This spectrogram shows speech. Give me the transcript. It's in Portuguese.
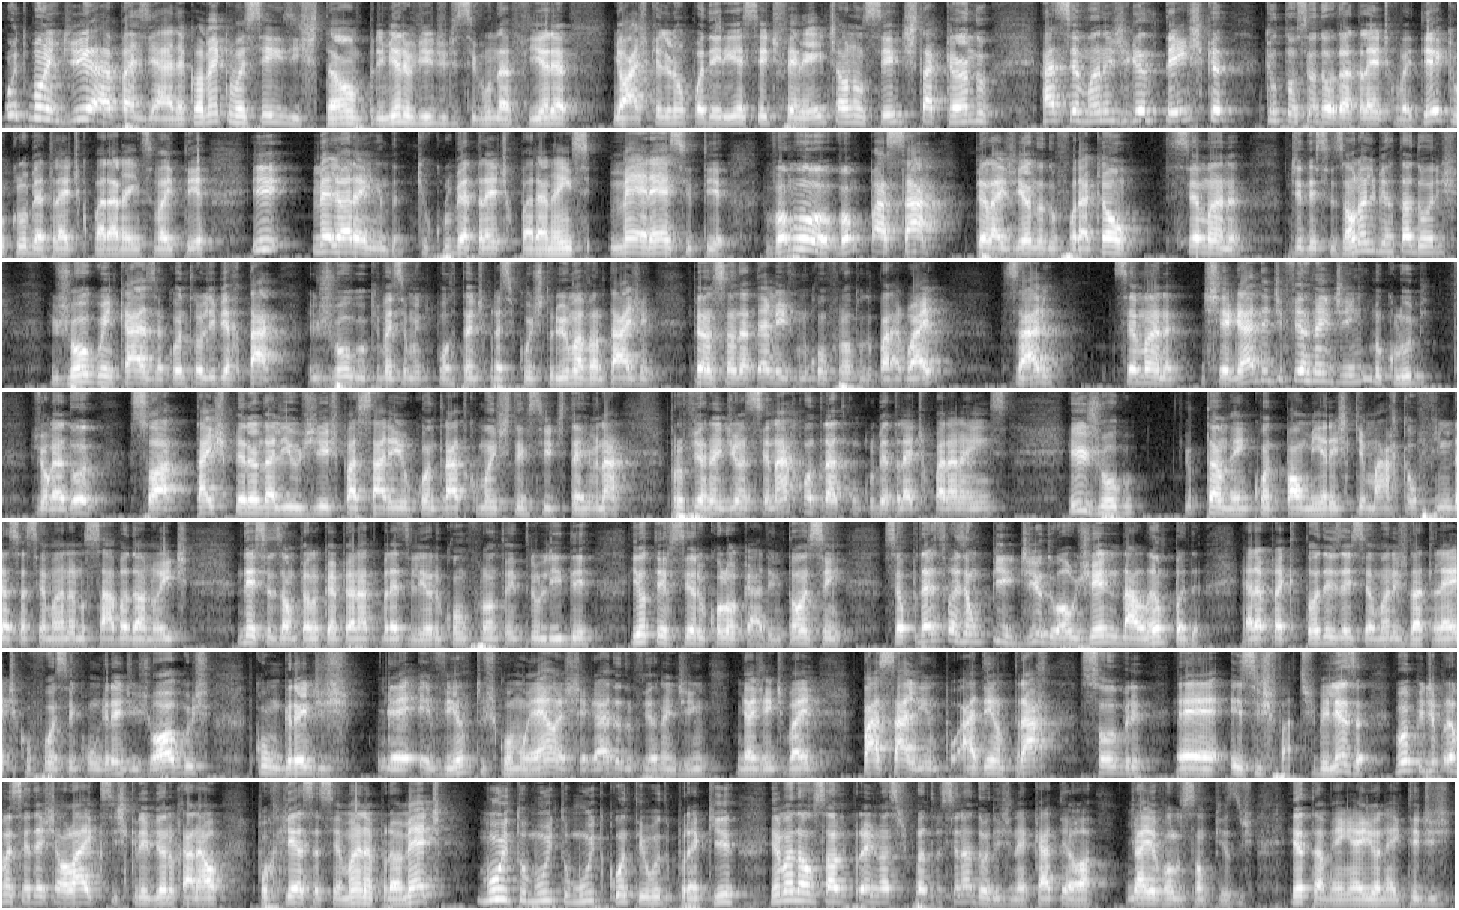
Muito bom dia, rapaziada. Como é que vocês estão? Primeiro vídeo de segunda-feira. Eu acho que ele não poderia ser diferente, ao não ser destacando a semana gigantesca que o torcedor do Atlético vai ter, que o Clube Atlético Paranaense vai ter e, melhor ainda, que o Clube Atlético Paranaense merece ter. Vamos, vamos passar pela agenda do Furacão? Semana de decisão na Libertadores, jogo em casa contra o Libertar, jogo que vai ser muito importante para se construir uma vantagem, pensando até mesmo no confronto do Paraguai, sabe? Semana de chegada de Fernandinho no clube, jogador só tá esperando ali os dias passarem o contrato com o Manchester City terminar para o Fernandinho assinar contrato com o Clube Atlético Paranaense e jogo também contra o Palmeiras que marca o fim dessa semana no sábado à noite decisão pelo Campeonato Brasileiro, confronto entre o líder e o terceiro colocado. Então, assim, se eu pudesse fazer um pedido ao gênio da lâmpada, era para que todas as semanas do Atlético fossem com grandes jogos, com grandes é, eventos, como é a chegada do Fernandinho, e a gente vai passar limpo, adentrar sobre é, esses fatos, beleza? Vou pedir para você deixar o like, se inscrever no canal, porque essa semana promete muito, muito, muito conteúdo por aqui. E mandar um salve para os nossos patrocinadores, né? KTO, a Evolução Pisos e também a United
